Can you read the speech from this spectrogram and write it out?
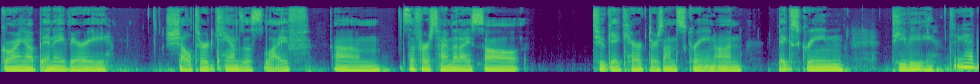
growing up in a very sheltered Kansas life. Um, it's the first time that I saw two gay characters on screen on big screen TV. So you had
